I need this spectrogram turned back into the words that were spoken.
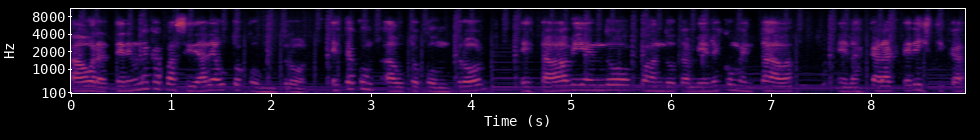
ahora tener una capacidad de autocontrol. Este autocontrol estaba viendo cuando también les comentaba en las características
